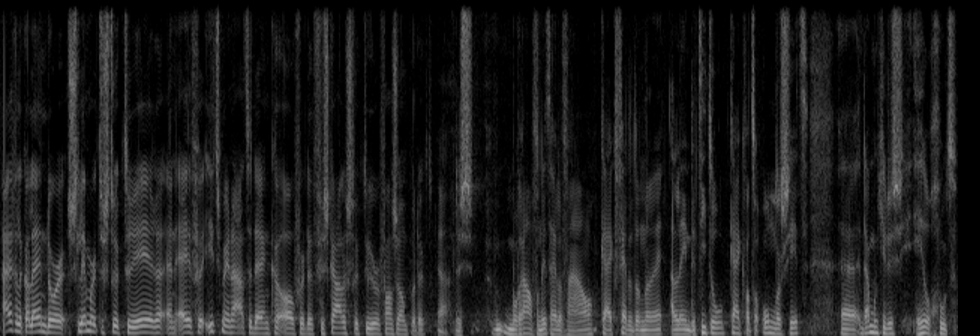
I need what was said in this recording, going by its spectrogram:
Eigenlijk alleen door slimmer te structureren en even iets meer na te denken over de fiscale structuur van zo'n product. Ja, dus moraal van dit hele verhaal, kijk verder dan alleen de titel, kijk wat eronder zit. Uh, daar moet je dus heel goed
